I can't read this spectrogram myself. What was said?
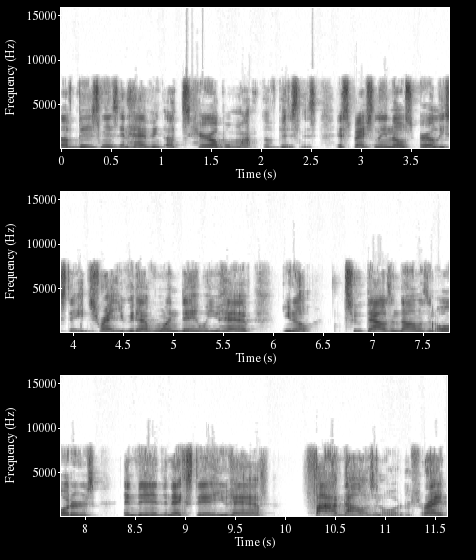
of business and having a terrible month of business, especially in those early stages, right? You could have one day when you have, you know, $2,000 in orders, and then the next day you have $5 in orders, right?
